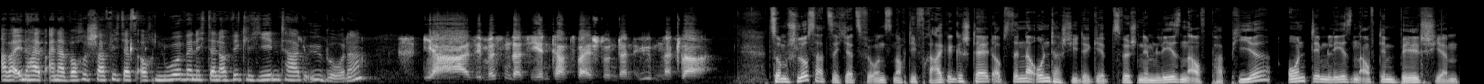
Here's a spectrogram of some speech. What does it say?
Aber innerhalb einer Woche schaffe ich das auch nur, wenn ich dann auch wirklich jeden Tag übe, oder? Ja, Sie müssen das jeden Tag zwei Stunden dann üben, na klar. Zum Schluss hat sich jetzt für uns noch die Frage gestellt, ob es denn da Unterschiede gibt zwischen dem Lesen auf Papier und dem Lesen auf dem Bildschirm.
